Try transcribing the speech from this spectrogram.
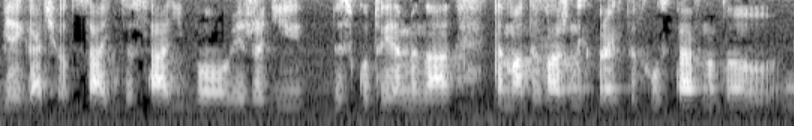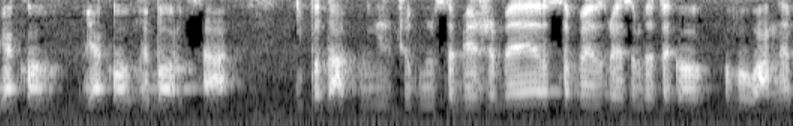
biegać od sali do sali, bo jeżeli dyskutujemy na temat ważnych projektów ustaw, no to jako, jako wyborca i podatnik życzyłbym sobie, żeby osoby, które są do tego powołane,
